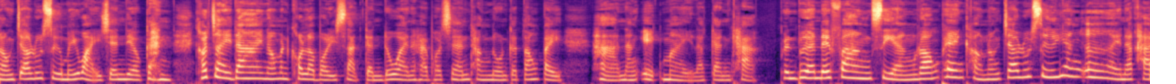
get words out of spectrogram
น้องเจ้ารู้สึกไม่ไหวเช่นเดียวกัน เข้าใจได้เนาะมันคนละบริษัทกันด้วยนะคะ เพราะฉะนั้นทางโน้นก็ต้องไปหานางเอกใหม่ละกันค่ะ เพื่อนๆได้ฟังเสียงร้องเพลงของน้องเจ้ารู้ซื้อยังเอ่ยนะคะ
